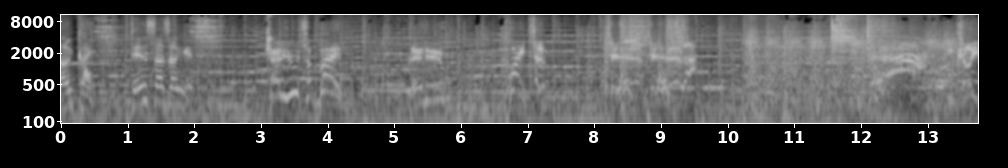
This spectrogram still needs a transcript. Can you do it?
満開天差残月 Can you survive? Ready? Fight! 満開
